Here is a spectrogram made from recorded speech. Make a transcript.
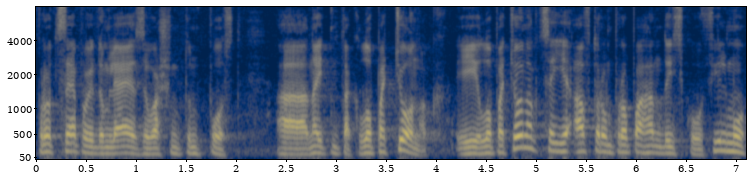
Про це повідомляє The Washington Post. А, навіть не так, Лопатьонок. І Лопатьонок це є автором пропагандистського фільму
